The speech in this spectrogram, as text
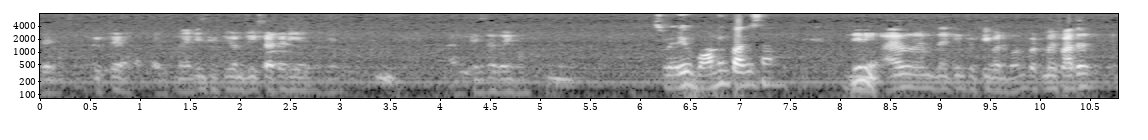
Then 50, uh, 1951 we started here. again. And things are going on. So were you born in Pakistan? No, no, I was in 1951 born, but my father and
